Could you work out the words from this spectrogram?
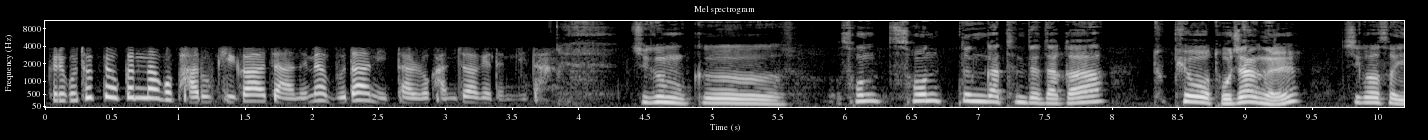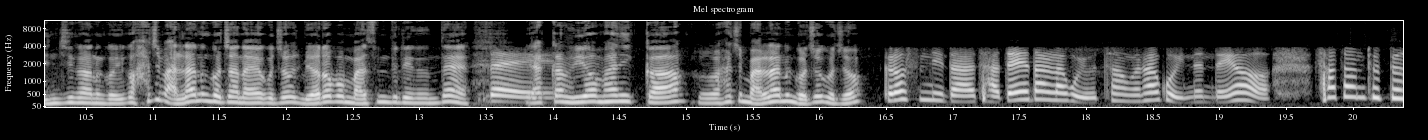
그리고 투표 끝나고 바로 귀가하지 않으면 무단 이탈로 간주하게 됩니다. 지금 그 손, 손등 같은 데다가 투표 도장을 찍어서 인증하는 거 이거 하지 말라는 거잖아요. 그죠? 여러 번 말씀드리는데 네. 약간 위험하니까 그거 하지 말라는 거죠. 그죠? 그렇습니다. 자제해달라고 요청을 하고 있는데요. 사전 투표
